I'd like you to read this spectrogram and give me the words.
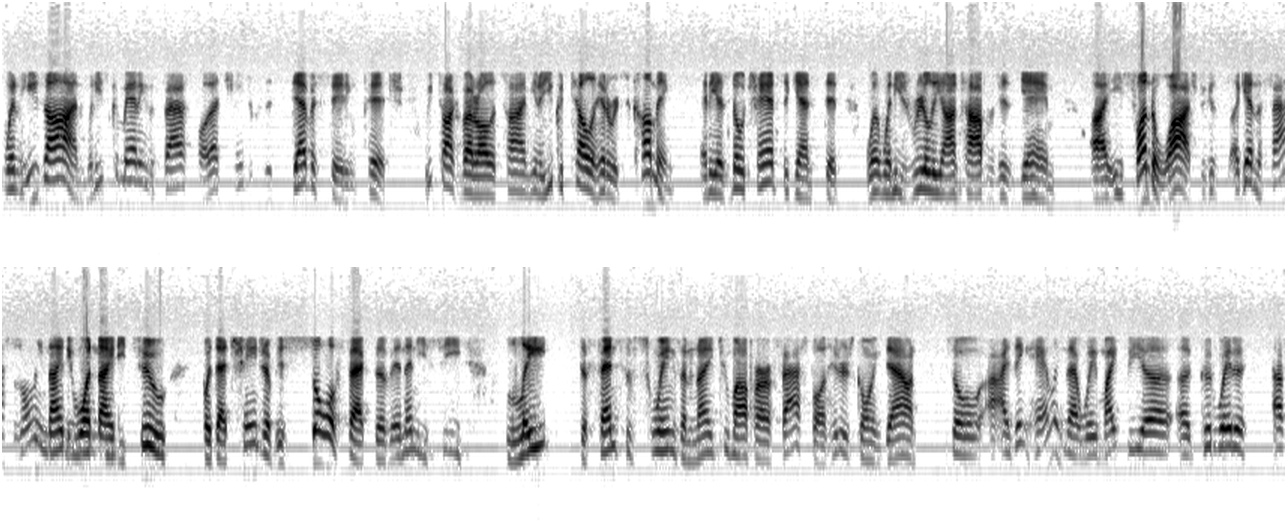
When he's on, when he's commanding the fastball, that changeup is a devastating pitch. We talk about it all the time. You know, you could tell a hitter it's coming, and he has no chance against it when, when he's really on top of his game. Uh, he's fun to watch because, again, the fastball is only 91, 92, but that changeup is so effective. And then you see late defensive swings on a 92 mile per hour fastball and hitters going down. So I think handling that way might be a, a good way to have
